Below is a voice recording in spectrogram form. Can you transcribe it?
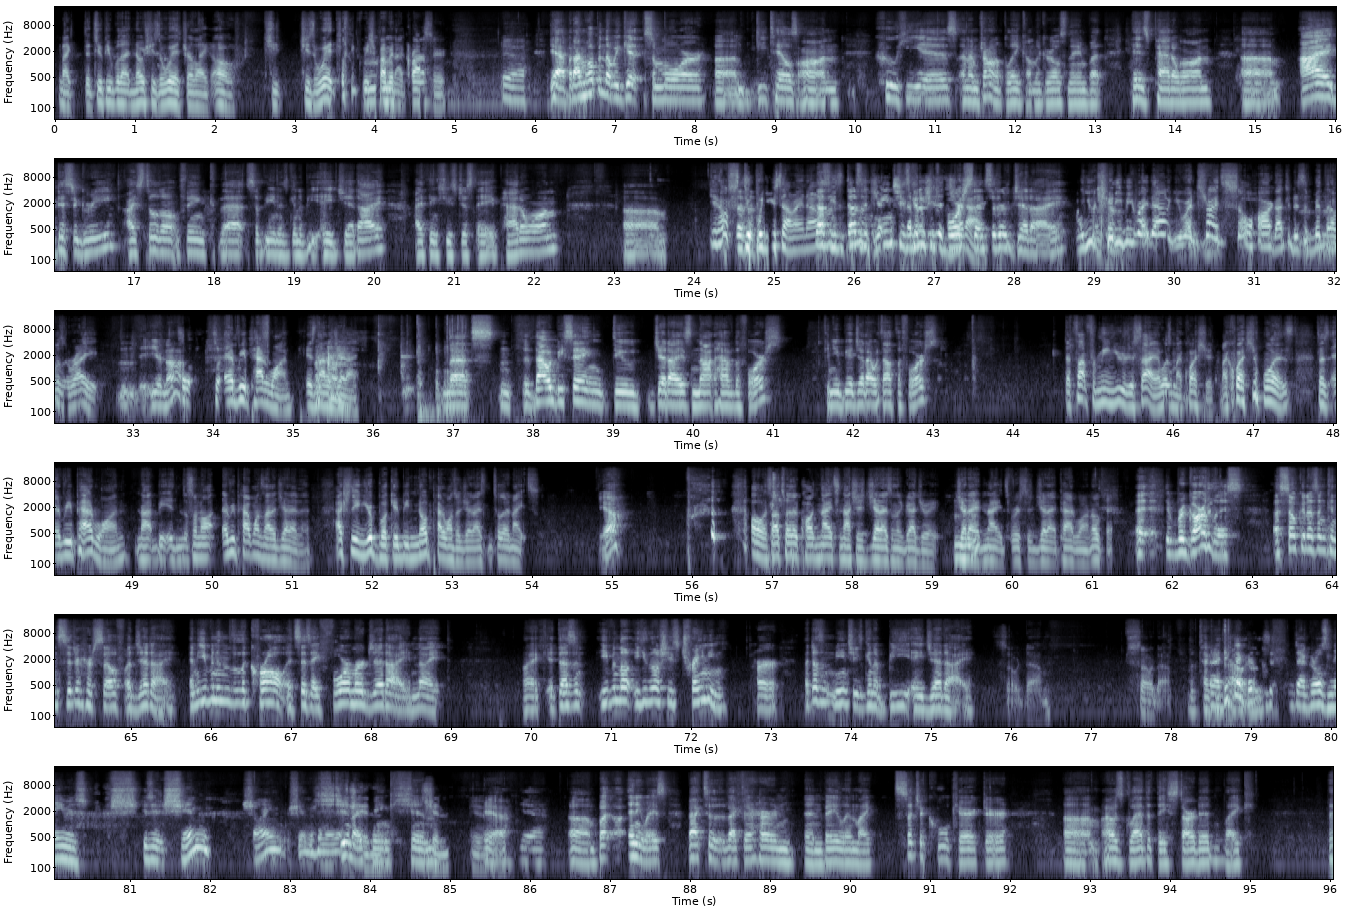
Like the two people that know she's a witch are like, oh, she she's a witch. Like we should probably not cross her. Yeah. Yeah, but I'm hoping that we get some more um, details on who he is, and I'm drawing a blank on the girl's name, but his Padawan. Um, I disagree. I still don't think that Sabine is going to be a Jedi. I think she's just a Padawan. Um, You know how stupid you sound right now. doesn't He's- doesn't mean she's going to be a force Jedi. sensitive Jedi. Are you kidding me right now? You were trying so hard not to just admit that I was right. Mm, You're not. So, so every Padawan is not a Jedi. That's that would be saying, do Jedi's not have the Force? Can you be a Jedi without the Force? That's not for me and you to decide. That wasn't my question. My question was, does every Padawan not be? So not every Padawan's not a Jedi then. Actually, in your book, it'd be no Padawans are Jedi's until they're knights. Yeah. Oh, so that's why they're called knights, not just Jedi's when they graduate. Mhm. Jedi knights versus Jedi Padawan. Okay. Uh, regardless, Ahsoka doesn't consider herself a Jedi, and even in the crawl, it says a former Jedi Knight. Like it doesn't, even though even though she's training her, that doesn't mean she's gonna be a Jedi. So dumb. So dumb. The And I think that girl, that girl's name is is it Shin? Shine? Shin or something like? Shin, I think Shin. Shin. Yeah. Yeah. Yeah. Um, but uh, anyways, back to back to her and, and Baylan, like such a cool character. Um, I was glad that they started like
